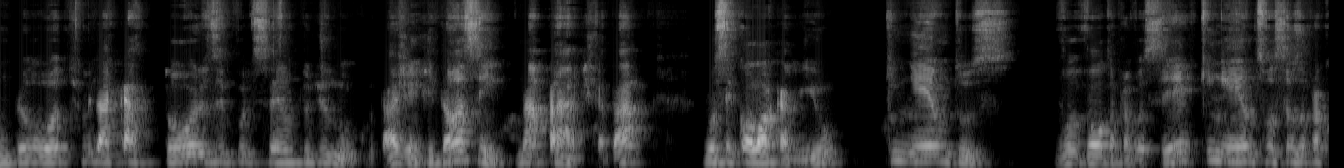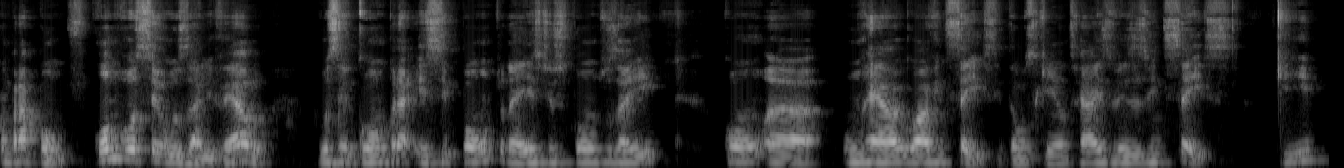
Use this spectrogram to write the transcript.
um pelo outro, me dá 14% de lucro, tá, gente? Então, assim, na prática, tá? Você coloca mil, 500 volta para você, 500 você usa para comprar pontos. Como você usa a Livelo, você compra esse ponto, né? Estes pontos aí com uh, um real igual a 26. Então, os 500 reais vezes 26, que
